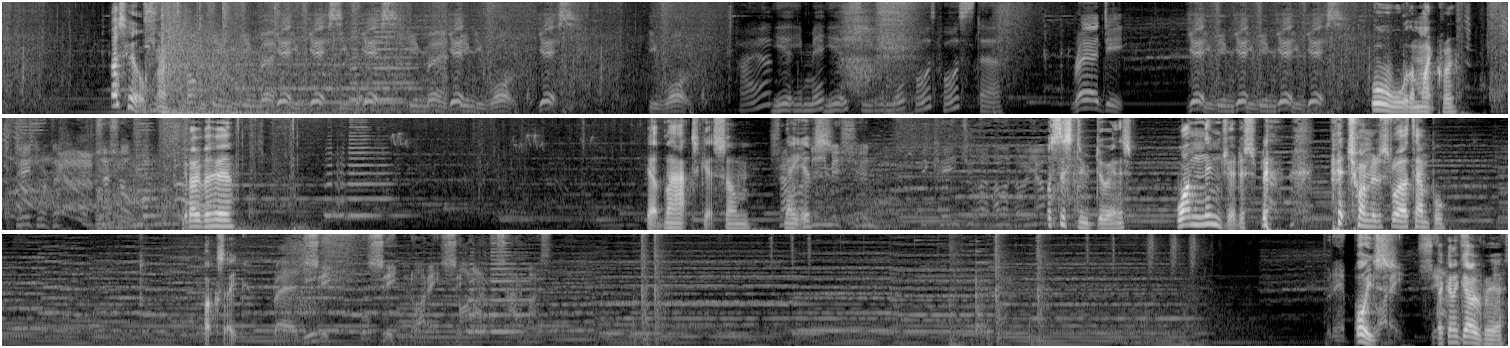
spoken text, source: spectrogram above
Let's heal. No. Yes. Yes. Yes. Yes. Ooh, the micro. Get over here. Get that. Get some natives. What's this dude doing? This one ninja just trying to destroy our temple. Fuck's sake. Boys, they're gonna go over here.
